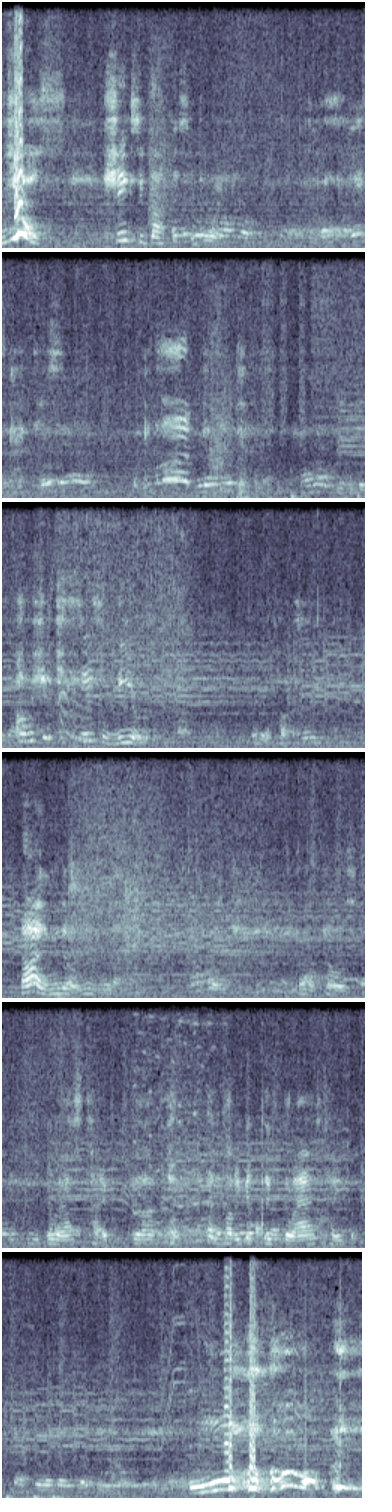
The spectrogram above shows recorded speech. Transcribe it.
Yes! Shanks, you got this, good boy. I wish you could see this weird the whole time. Now I'm gonna lose. Oh, repels the grass type. Grass type. I'm about to get the grass type. Oh!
